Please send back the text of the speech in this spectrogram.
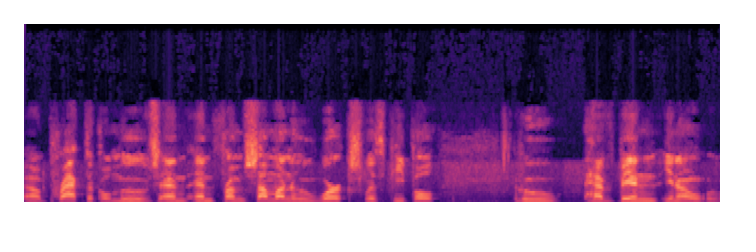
uh, practical moves. And, and from someone who works with people who have been, you know,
